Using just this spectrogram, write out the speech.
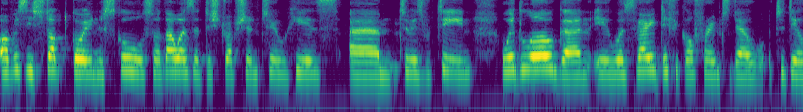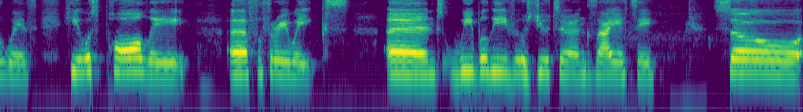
obviously stopped going to school so that was a disruption to his um to his routine with logan it was very difficult for him to deal to deal with he was poorly uh, for three weeks and we believe it was due to anxiety so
